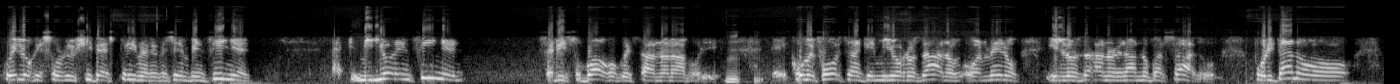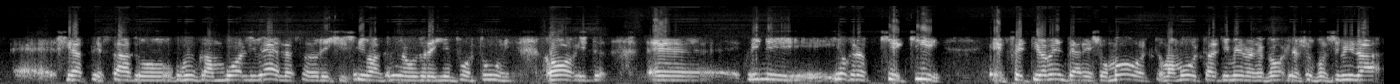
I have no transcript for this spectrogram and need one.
quello che sono riusciti a esprimere, per esempio Insigne, eh, il migliore Insigne si è visto poco quest'anno a Napoli, Mm. eh, come forse anche il miglior Lozano, o almeno il Lozano nell'anno passato. Politano eh, si è attestato comunque a un buon livello, è stato decisivo, anche lui ha avuto degli infortuni, Covid, eh, quindi io credo che chi effettivamente ha reso molto, ma molto al di meno le, le sue possibilità,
